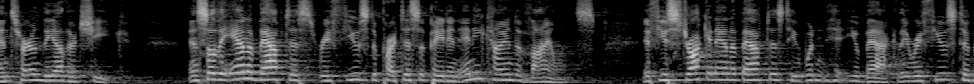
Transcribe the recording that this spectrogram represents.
and turn the other cheek. And so the Anabaptists refused to participate in any kind of violence. If you struck an Anabaptist, he wouldn't hit you back. They refused to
